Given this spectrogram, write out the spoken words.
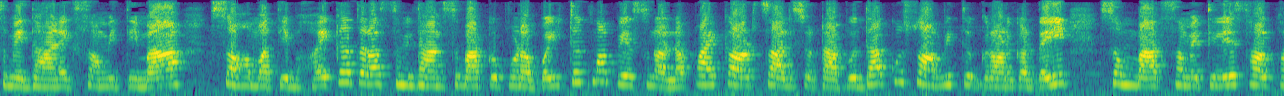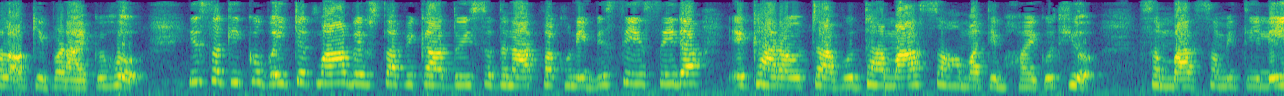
संवैधानिक समितिमा सहमति भएका तर संविधान सभाको पूर्ण बैठकमा पेश हुन नपाएका अडचालिसवटा बुद्धाको स्वामित्व ग्रहण गर्दै संवाद समितिले छलफल अघि बढ़ाएको हो। यसअघिको बैठकमा व्यवस्थापिका दुई सदनात्मक हुने विषय सहित एघारवटा बुद्धमा सहमति भएको थियो। संवाद समितिले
